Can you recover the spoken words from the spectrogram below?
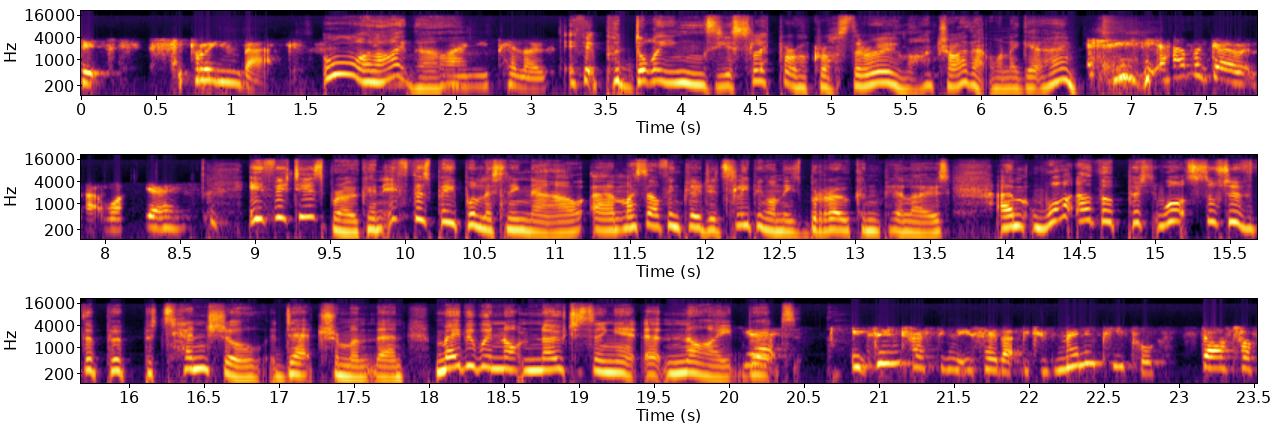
its spring back. Oh, I like Buy a that. new pillow. If it padoings your slipper across the room, I'll try that when I get home. Have a go at that one. Yes. If it is broken, if there's people listening now, uh, myself included, sleeping on these broken pillows, um, what other, pot- what's sort of the p- potential detriment then? Maybe we're not noticing it at night, Yeah, but it's interesting that you say that because many people start off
